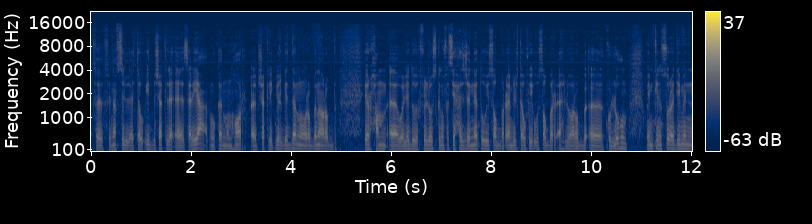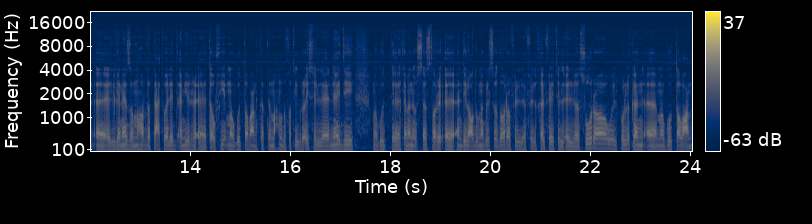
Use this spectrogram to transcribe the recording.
في نفس التوقيت بشكل سريع وكان منهار بشكل كبير جدا. وربنا يا رب يرحم آه، والده ويغفر له ويسكنه فسيح الجنات ويصبر أمير توفيق ويصبر أهله يا رب آه، كلهم ويمكن الصورة دي من آه، الجنازة النهارده بتاعت والد أمير توفيق موجود طبعا الكابتن محمود الخطيب رئيس النادي موجود كمان الاستاذ طارق أنديل عضو مجلس الاداره في في خلفية ال- الصورة والكل كان موجود طبعا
